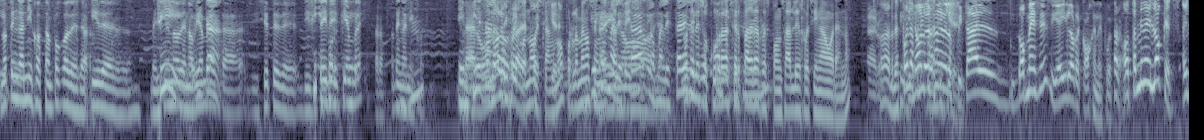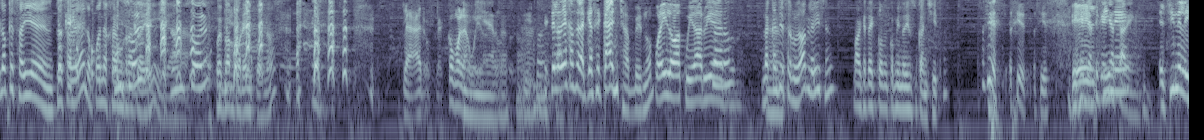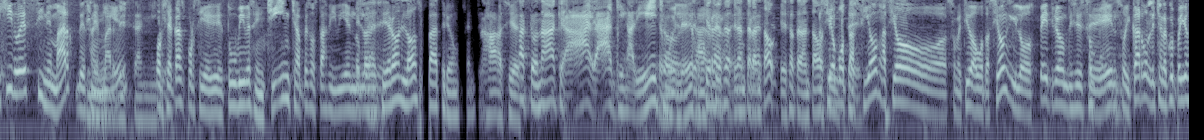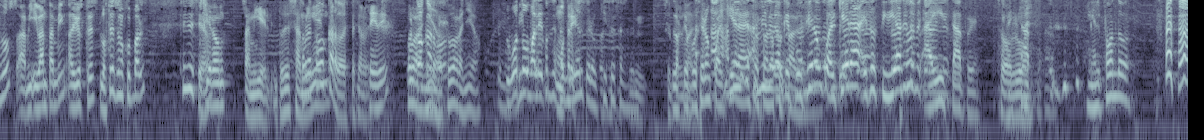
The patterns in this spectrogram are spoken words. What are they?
No tengan hijos tampoco desde aquí del 21 Sí, de noviembre ahorita- hasta 17 de 16 de porque- diciembre. Claro. No tengan hijos. Claro, Empiezan no los- reconozcan, si ¿no? Por lo menos en el malestar, no, los ya. malestares. No se les ocurra ser padres responsables recién ahora, ¿no? Claro. Claro, después no lo dejan si en el hospital dos meses y ahí lo recogen después. Claro, O también hay lockets, hay lockets ahí en Plaza Vea lo pueden dejar un, Un rato sol, ahí. y ya. un sol. Después van por él, pues, ¿no? Claro, claro. ¿Cómo la? Mierda. Se lo dejas a la que hace cancha, pues, ¿no? Por ahí lo va a cuidar bien. Claro. La cancha es saludable, dicen. Va que esté com- comiendo ahí su canchita. Así es, así es, así es. El así que ya cine, saben. el cine elegido es Cinemark de San Miguel. de San Miguel. Por si acaso, por si tú vives en Chincha, pues, o estás viviendo. Y lo pues, decidieron los Patreon, gente. Ajá. Así es. Exacto, nada que, ah, ah, ¿quién ha dicho? muy lejos. Claro. ¿Quieres ser el atarantado? Es atarantado. Ha sido votación, ha sido sometido a votación y los Patreon, dices eh, Enzo y Carlos, le echan la culpa a ellos dos, a Iván también, a ellos tres, los tres son los culpables. Sí, sí, sí. ¿no? pusieron San Miguel. Entonces San Sobre Miguel todo Cardo, especialmente. Sobre todo reñido, Carlos, tuvo reñido. Tu voto vale como tres. pero quise Los que problema. pusieron A- a mí- cualquiera, a esos mí son lo los Lo que pusieron cualquiera, esos tibiazos, ahí está, pe. Ahí Solo. está, pe. En el fondo,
